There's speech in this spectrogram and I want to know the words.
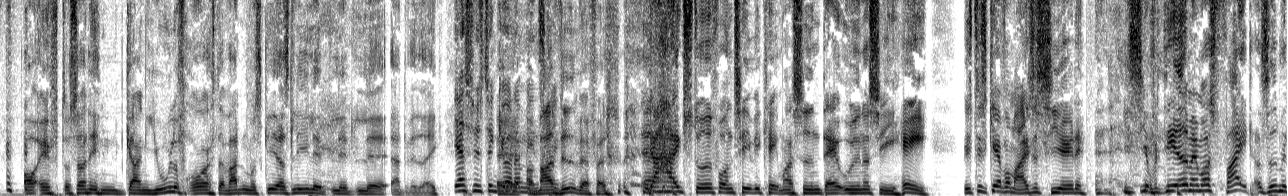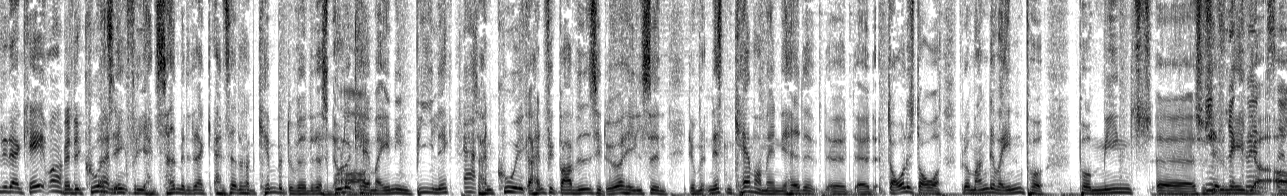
og efter sådan en gang julefrokost, der var den måske også lige lidt, lidt, lidt ja, det ved jeg ikke. Jeg synes, den gjorde dig Øh, og meget hvid i hvert fald. Jeg har ikke stået for en tv-kamera siden da, uden at sige, hey, hvis det sker for mig, så siger jeg det. I siger, for det med mig også fejt at sidde med det der kamera. Men det kunne han tænke, ikke, fordi han sad med det der, han sad med sådan kæmpe, du ved, det der skulderkamera inde i en bil, ikke? Ja. Ja. Så han kunne ikke, og han fik bare at vide i sit øre hele tiden. Det var næsten kameramanden, jeg havde det øh, øh, dårligst over, for der var mange, der var inde på, på mine øh, sociale frekvens, medier og,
